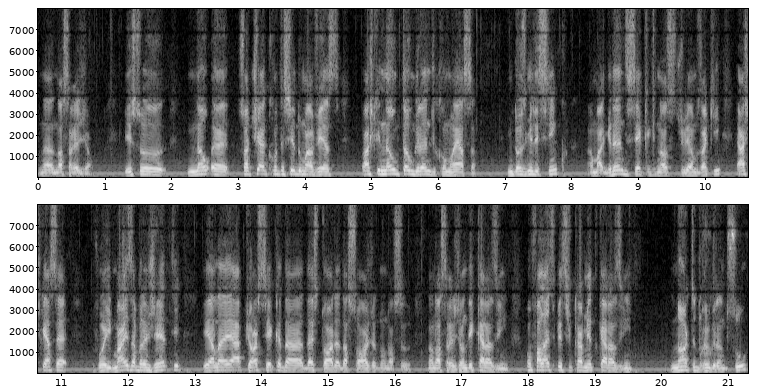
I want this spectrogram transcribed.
na nossa região. Isso não é, só tinha acontecido uma vez, eu acho que não tão grande como essa, em 2005, é uma grande seca que nós tivemos aqui. Eu acho que essa é, foi mais abrangente e ela é a pior seca da, da história da soja no nosso, na nossa região de Carazinho. Vamos falar especificamente de Carazinho, norte do Rio Grande do Sul,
